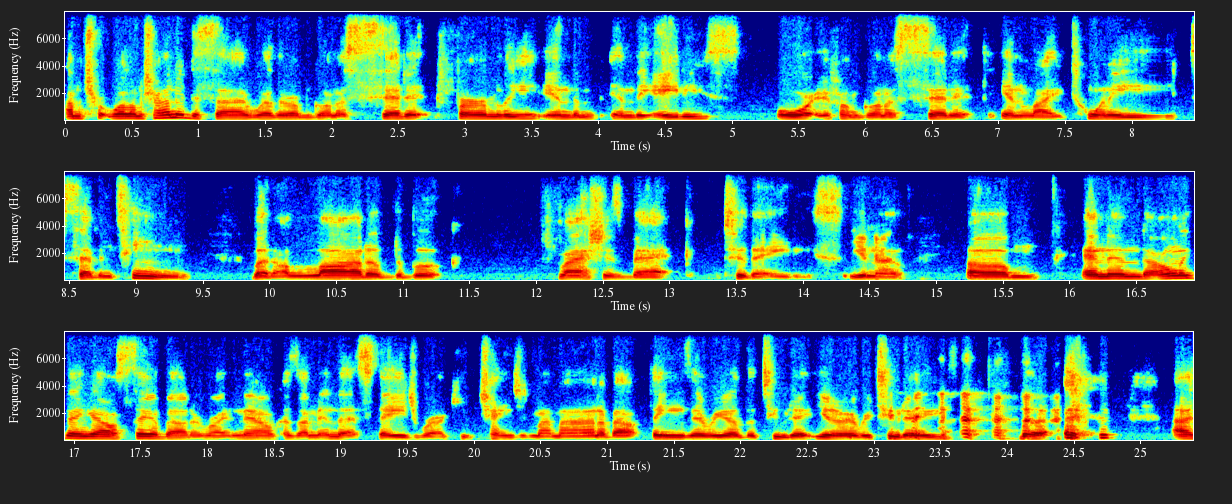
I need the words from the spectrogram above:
I'm tr- well. I'm trying to decide whether I'm going to set it firmly in the in the 80s or if I'm going to set it in like 2017. But a lot of the book flashes back to the 80s, you know. Um, and then the only thing I'll say about it right now, because I'm in that stage where I keep changing my mind about things every other two days, you know, every two days. but I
